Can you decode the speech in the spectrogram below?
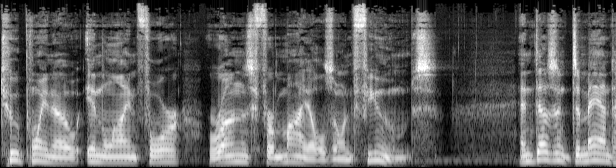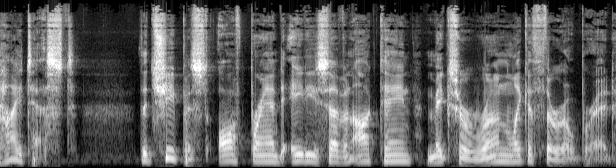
2.0 inline 4 runs for miles on fumes and doesn't demand high test. The cheapest off brand 87 octane makes her run like a thoroughbred.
